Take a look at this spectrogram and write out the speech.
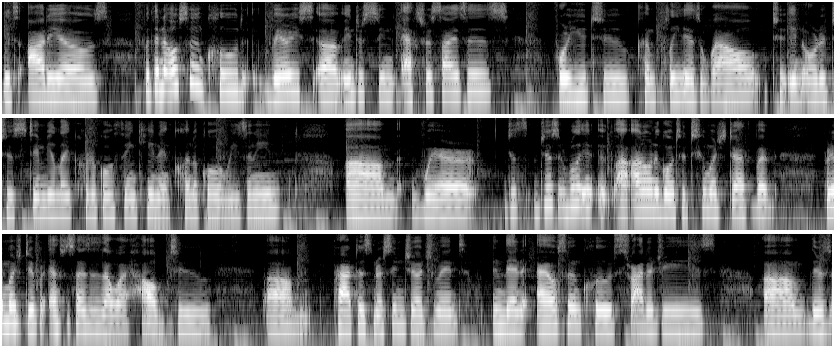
it's audios. But then I also include very um, interesting exercises for you to complete as well to in order to stimulate critical thinking and clinical reasoning um, where just just really I don't want to go into too much depth but pretty much different exercises that will help to um, practice nursing judgment. And then I also include strategies. Um, there's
